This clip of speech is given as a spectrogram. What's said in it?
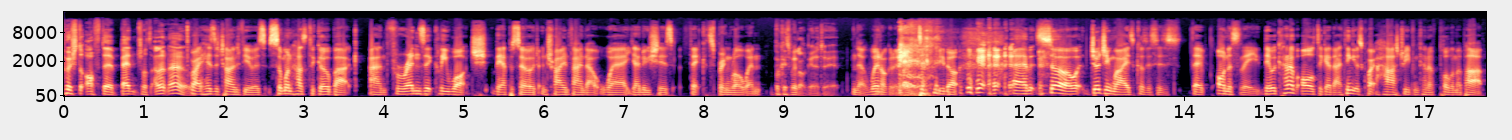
pushed it off the bench or I don't know. Right, here's a challenge, viewers. Someone has to go back and forensically watch the episode and try and find out where Janusz's thick spring roll went. Because we're not going to do it. No, we're not going to do it. Definitely not. um, so, judging wise, because this is, honestly, they were kind of all together. I think it was quite harsh to even kind of pull them apart.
